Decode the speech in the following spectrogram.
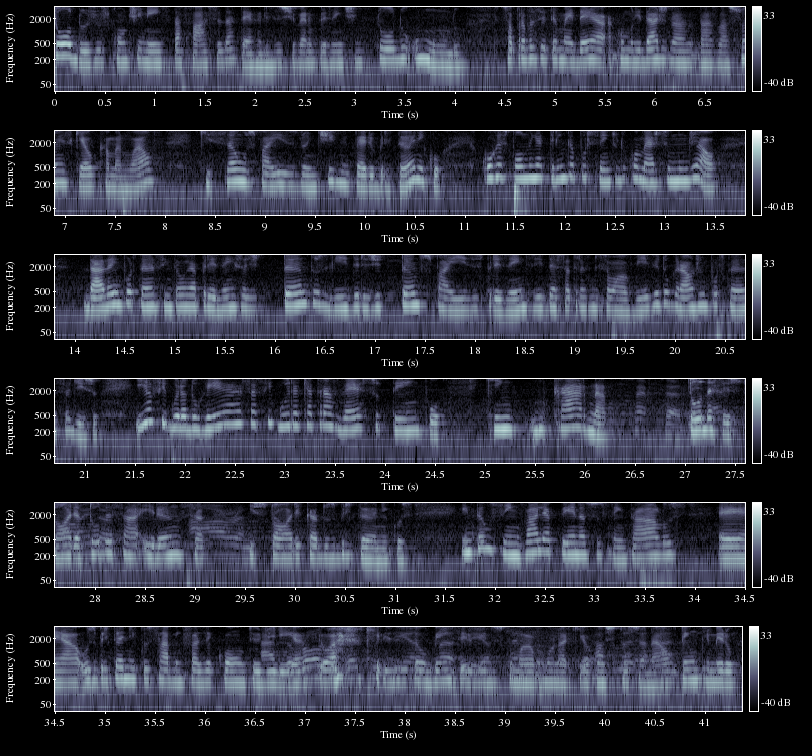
todos os continentes da face da Terra. Eles estiveram presentes em todo o mundo. Só para você ter uma ideia, a Comunidade das Nações, que é o Commonwealth, que são os países do antigo Império Britânico, correspondem a 30% do comércio mundial. Dada a importância, então, e a presença de tantos líderes de tantos países presentes e dessa transmissão ao vivo e do grau de importância disso. E a figura do rei é essa figura que atravessa o tempo, que encarna toda essa história, toda essa herança histórica dos britânicos. Então, sim, vale a pena sustentá-los. É, os britânicos sabem fazer conta, eu diria. Eu acho que eles estão bem servidos com uma monarquia constitucional. Tem um primeiro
